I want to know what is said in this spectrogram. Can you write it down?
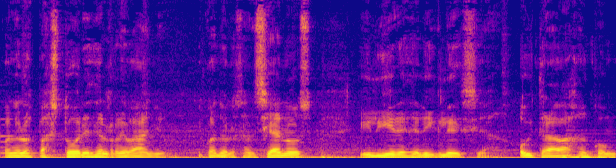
Cuando los pastores del rebaño y cuando los ancianos y líderes de la iglesia hoy trabajan con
